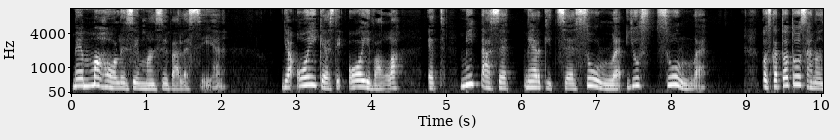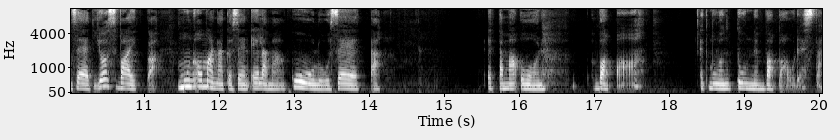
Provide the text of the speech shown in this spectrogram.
Mene mahdollisimman syvälle siihen. Ja oikeasti oivalla – että mitä se merkitsee sulle, just sulle. Koska totuushan on se, että jos vaikka mun oman näköiseen elämään kuuluu se, että, että mä oon vapaa, että mulla on tunne vapaudesta,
